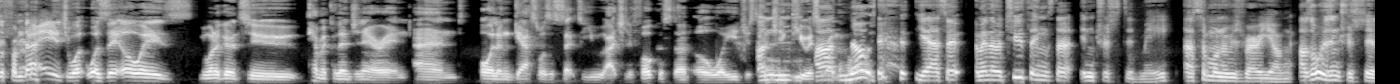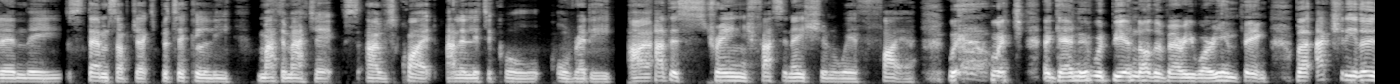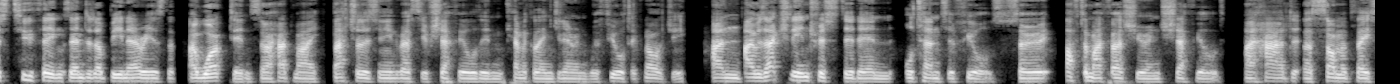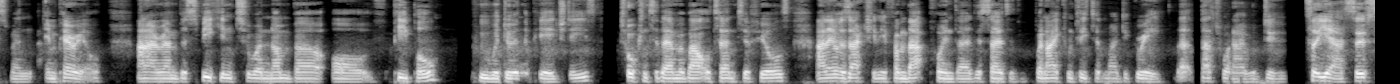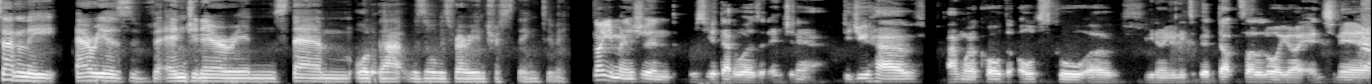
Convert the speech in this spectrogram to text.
So from that age, what was it always you want to go into chemical engineering and oil and gas was a sector you actually focused on, or were you just actually um, curious uh, No, yeah. So I mean, there were two things that interested me as someone who was very young. I was always interested in the STEM subjects, particularly mathematics. I was quite analytical already. I had this strange fascination with fire, which again, it would be another very worrying thing. But actually, those two things ended up being areas that I worked in. So I had my bachelor's in the University of Sheffield in chemical engineering with fuel technology. And I was actually interested in alternative fuels. So after my first year in Sheffield, I had a summer placement Imperial and I remember speaking to a number of people who were doing the PhDs, talking to them about alternative fuels. And it was actually from that point that I decided when I completed my degree that that's what I would do. So yeah, so certainly areas of engineering, STEM, all of that was always very interesting to me. Now you mentioned your dad was an engineer. Did you have I'm going to call the old school of, you know, you need to be a doctor, lawyer, engineer,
